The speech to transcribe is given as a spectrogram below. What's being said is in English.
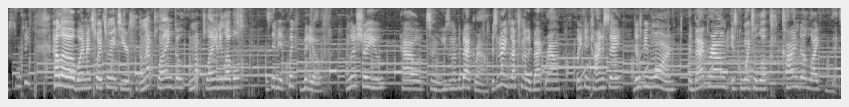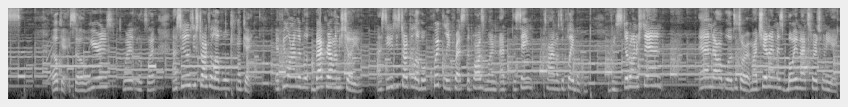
Hello, BowieMaxPlayer28 here. I'm not playing I'm not playing any levels. It's gonna be a quick video. I'm gonna show you how to use another background. It's not exactly another background, but you can kinda say, just be warned, the background is going to look kinda like this. Okay, so here's what it looks like. As soon as you start the level, okay. If you want another background, let me show you. As soon as you start the level, quickly press the pause button at the same time as the play button. If you still don't understand, and I'll upload a tutorial. My channel name is BoyMax428.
